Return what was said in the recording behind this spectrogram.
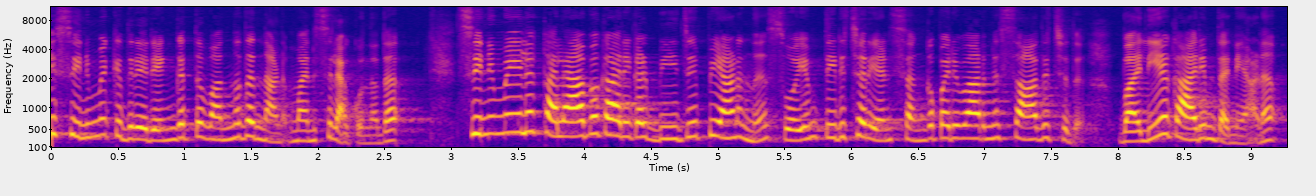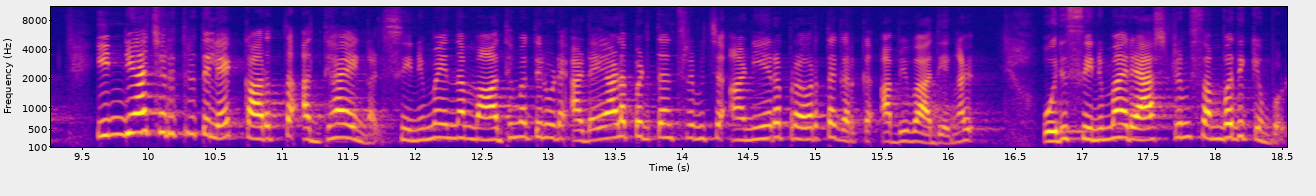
ഈ സിനിമയ്ക്കെതിരെ രംഗത്ത് വന്നതെന്നാണ് മനസ്സിലാക്കുന്നത്. സിനിമയിലെ കലാപകാരികൾ ബി ജെ പി ആണെന്ന് സ്വയം തിരിച്ചറിയാൻ സംഘപരിവാറിന് സാധിച്ചത് വലിയ കാര്യം തന്നെയാണ്. ഇന്ത്യ ചരിത്രത്തിലെ കറുത്ത അധ്യായങ്ങൾ സിനിമ എന്ന മാധ്യമത്തിലൂടെ അടയാളപ്പെടുത്താൻ ശ്രമിച്ച അണിയറ പ്രവർത്തകർക്ക് അഭിവാദ്യങ്ങൾ. ഒരു സിനിമ രാഷ്ട്രീയം സംവദിക്കുമ്പോൾ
